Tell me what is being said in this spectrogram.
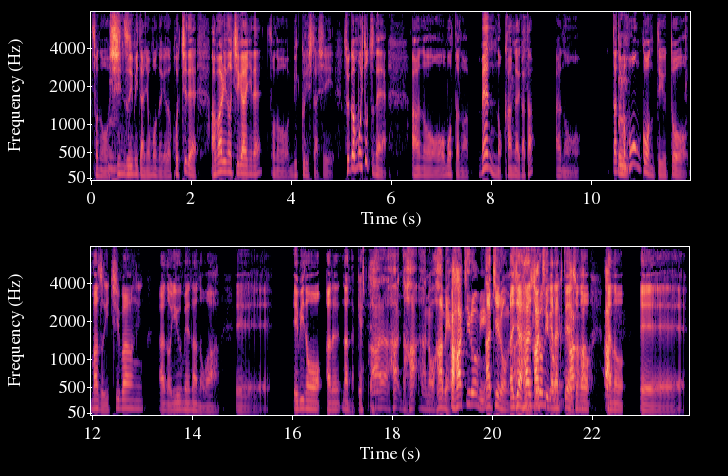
そのうん。真髄みたいに思うんだけど、こっちであまりの違いにねそのびっくりしたしそれからもう一つねあの思ったのは麺の考え方。あの例えばうん香港っていうと、まず一番あの有名なのは、えーエビのあれなんだっけ？あははあのハーメ。ンあ、ハチロミ？ハチロンあじゃあハうん。チロミじゃなくてそのああ。あの、えー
